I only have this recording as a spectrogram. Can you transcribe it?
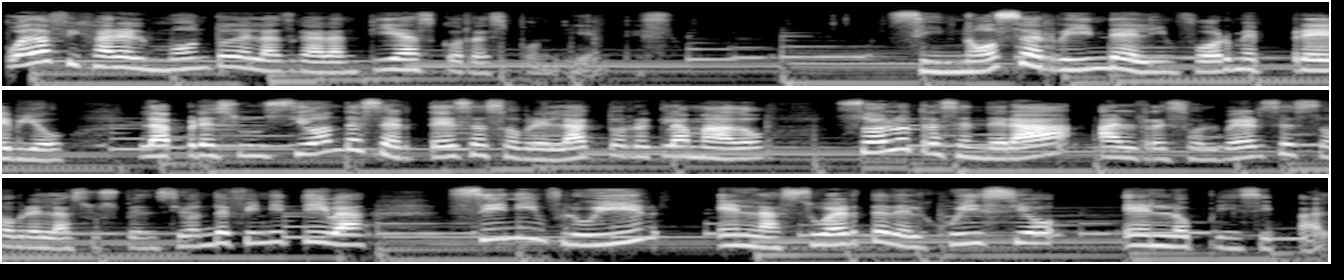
pueda fijar el monto de las garantías correspondientes. Si no se rinde el informe previo, la presunción de certeza sobre el acto reclamado solo trascenderá al resolverse sobre la suspensión definitiva sin influir en la suerte del juicio en lo principal.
